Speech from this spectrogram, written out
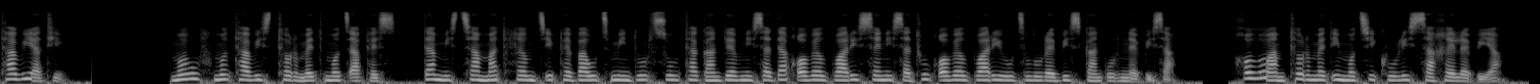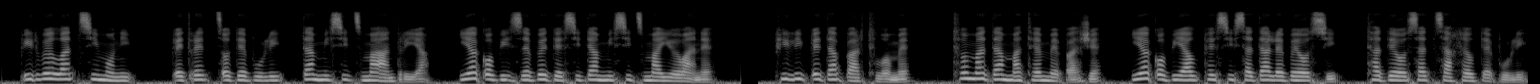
თავიათი მოუხმო თავის 12 მოწაფეს და მისცა მათ ხელმწიფება უწმინდურ სულთა განდევნისა და ყოველგვარი სენისა თუ ყოველგვარი უძლურების განკურნებისა. ხოლო ამ 12 მოციქულის სახელებია: პირველად სიმონი, პეტრეთ წოდებული და მისი ძმა ანდრია, იაკობი ზებედესი და მისი ძმა იოანე, ფილიპე და ბართლომე, თომა და მათე მეპაჟე, იაკობი ალფესისა და ლებეოსი, თადეოსად სახელდებული.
